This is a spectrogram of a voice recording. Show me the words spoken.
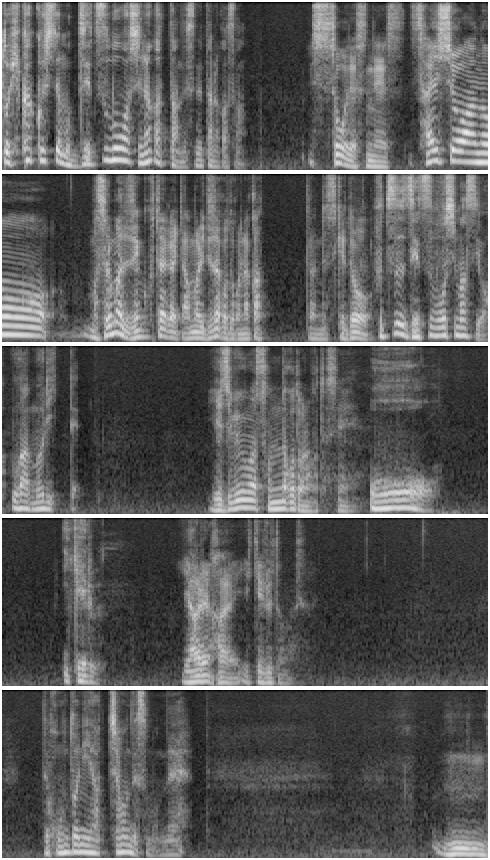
と比較しても絶望はしなかったんですね田中さん。そうですね。最初はあの、まあ、それまで全国大会ってあんまり出たことがなかったんですけど普通絶望しますよ。うわ無理っていや自分はそんなことはなかったですね。おおいける。やれはいいけると思います。で本当にやっちゃうんですもんね。うん。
